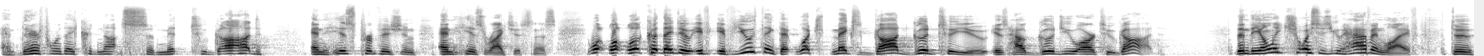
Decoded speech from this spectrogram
And therefore, they could not submit to God and His provision and His righteousness. What, what, what could they do? If, if you think that what makes God good to you is how good you are to God, then the only choices you have in life to,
